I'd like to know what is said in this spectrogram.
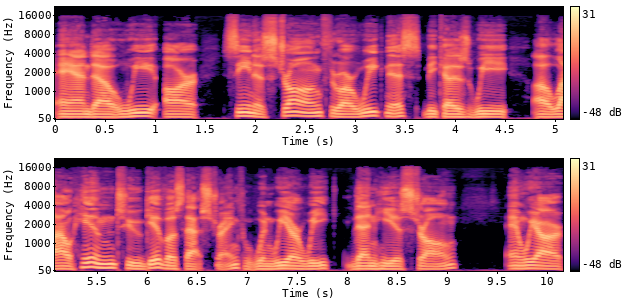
and uh, we are seen as strong through our weakness because we allow Him to give us that strength. When we are weak, then He is strong. And we are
